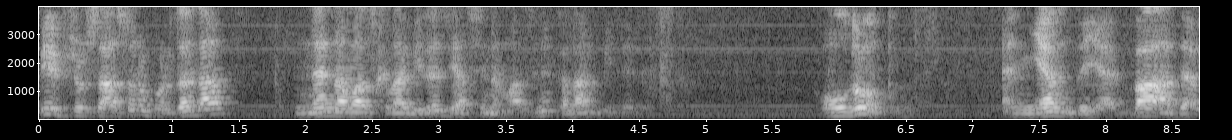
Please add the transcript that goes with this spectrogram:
Bir buçuk saat sonra burada da ne namaz kılabiliriz, yatsı namazını kılabiliriz. Oldu. En yemdiye ba'del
